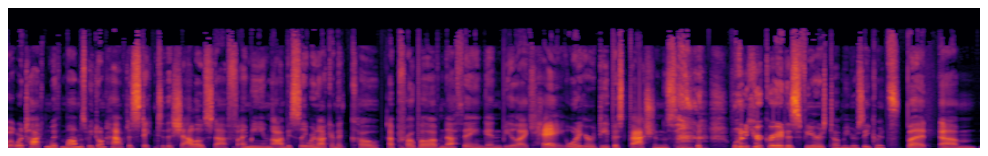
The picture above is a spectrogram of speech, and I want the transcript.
what we're talking with moms, we don't have to stick to the shallow stuff. I mean, obviously, we're not going to go apropos of nothing and be like, hey, what are your deepest passions? what are your greatest fears? Tell me your secrets. But, um,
